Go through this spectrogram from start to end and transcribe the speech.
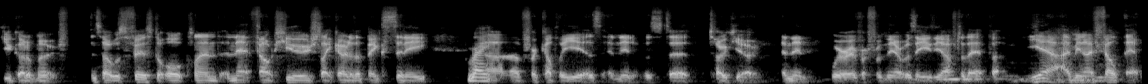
you got to move. And so it was first to Auckland and that felt huge, like go to the big city right. Uh, for a couple of years. And then it was to Tokyo and then wherever from there. It was easy after that. But yeah, I mean, I felt that,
